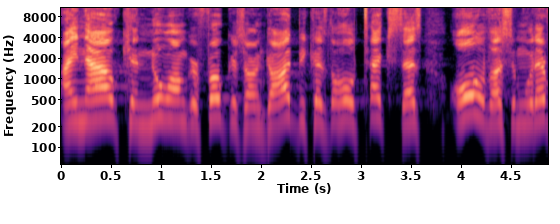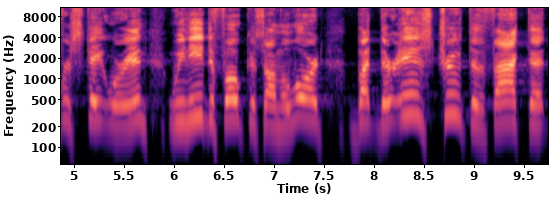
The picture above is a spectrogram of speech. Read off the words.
I now can no longer focus on God because the whole text says all of us, in whatever state we're in, we need to focus on the Lord. But there is truth to the fact that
